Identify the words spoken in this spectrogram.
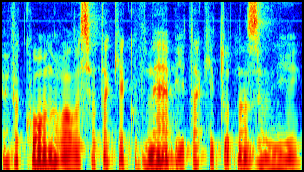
виконувалася так, як в небі, так і тут на землі,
